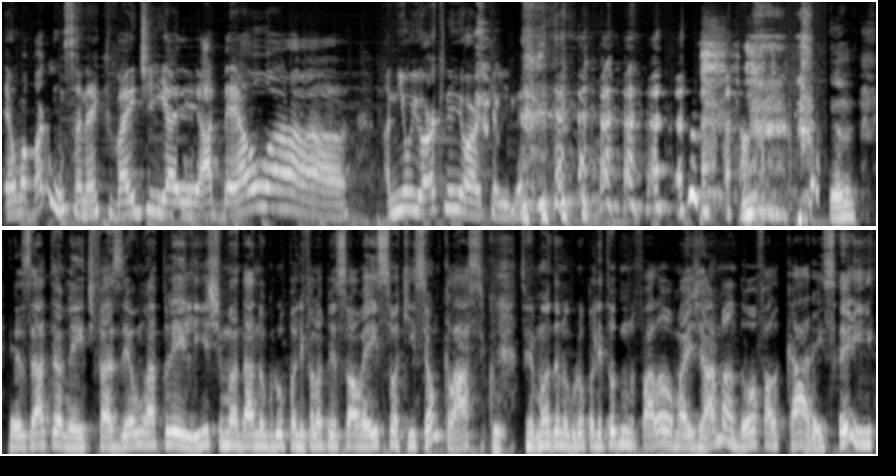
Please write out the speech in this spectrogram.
é uma bagunça, né? Que vai de é, Adele a a New York, New York ali, né? é, exatamente. Fazer uma playlist, mandar no grupo ali, falar, pessoal, é isso aqui, isso é um clássico. Você manda no grupo ali, todo mundo fala, oh, mas já mandou, eu falo, cara, é isso aí.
